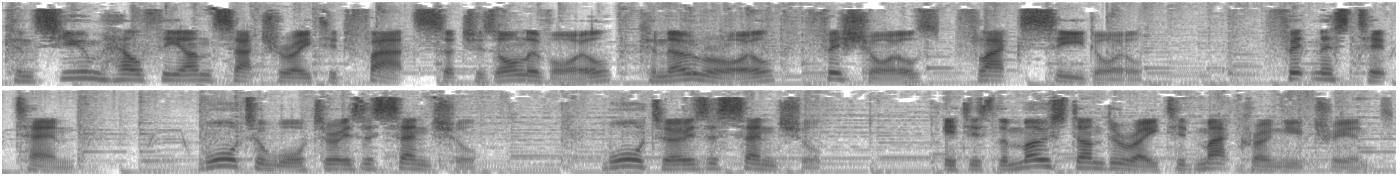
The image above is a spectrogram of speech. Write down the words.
Consume healthy unsaturated fats such as olive oil, canola oil, fish oils, flax seed oil. Fitness tip 10. Water Water is essential. Water is essential. It is the most underrated macronutrient.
